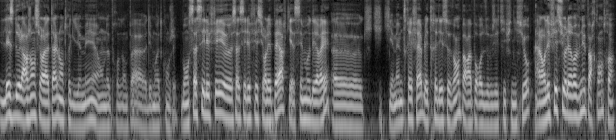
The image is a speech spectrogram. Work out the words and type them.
laisse de l'argent sur la table entre guillemets en ne prenant pas des mois de congé. Bon, ça c'est l'effet, euh, ça c'est l'effet sur les pères qui est assez modéré, euh, qui, qui, est même très faible et très décevant par rapport aux objectifs initiaux. Alors l'effet sur les revenus par contre,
